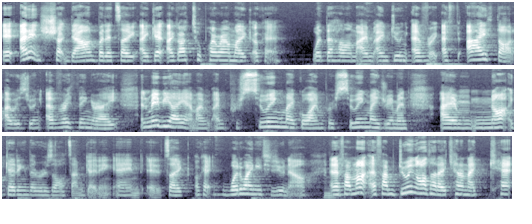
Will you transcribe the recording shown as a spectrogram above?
It I didn't shut down, but it's like I get I got to a point where I'm like, okay, what the hell am I? I'm, I'm doing every. I, I thought I was doing everything right, and maybe I am. I'm I'm pursuing my goal. I'm pursuing my dream, and I'm not getting the results I'm getting. And it's like, okay, what do I need to do now? Mm. And if I'm not, if I'm doing all that I can, and I can't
